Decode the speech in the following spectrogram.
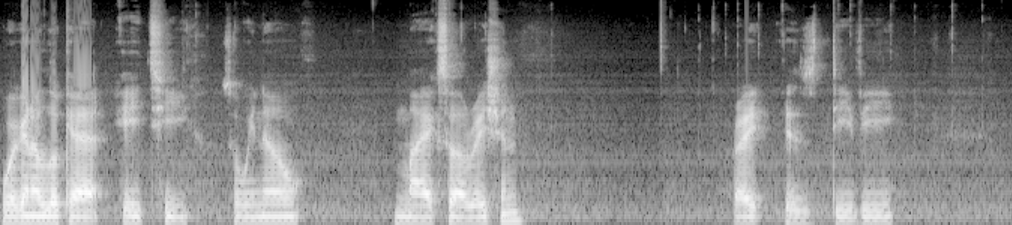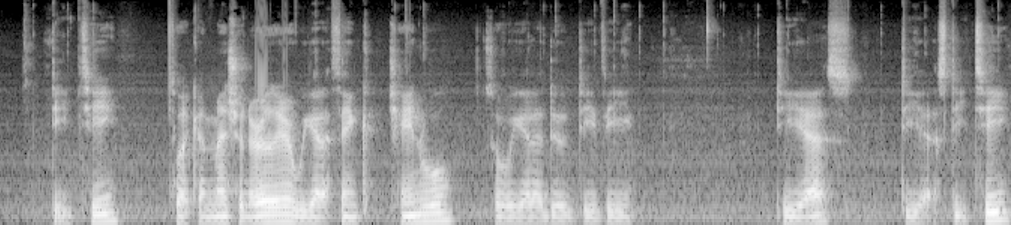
we're going to look at AT. So we know my acceleration, right, is dv dt. So like I mentioned earlier, we got to think chain rule. So we got to do dv ds, ds dt,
